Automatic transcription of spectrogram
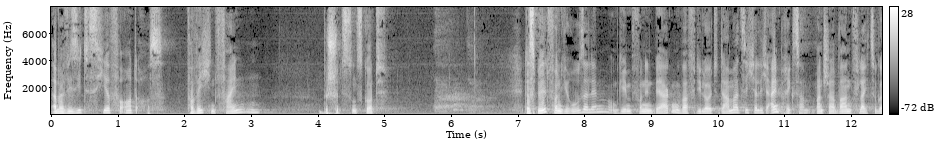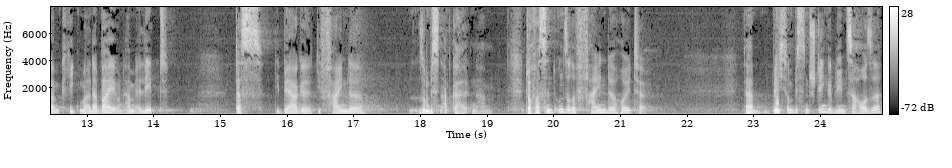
Aber wie sieht es hier vor Ort aus? Vor welchen Feinden beschützt uns Gott? Das Bild von Jerusalem, umgeben von den Bergen, war für die Leute damals sicherlich einprägsam. Manche waren vielleicht sogar im Krieg mal dabei und haben erlebt, dass die Berge die Feinde so ein bisschen abgehalten haben. Doch was sind unsere Feinde heute? Da bin ich so ein bisschen stehen geblieben zu Hause.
